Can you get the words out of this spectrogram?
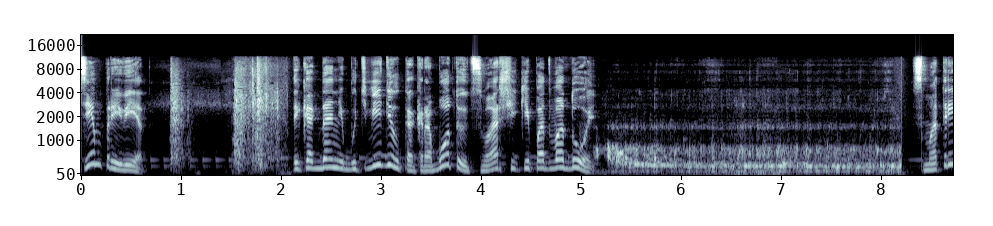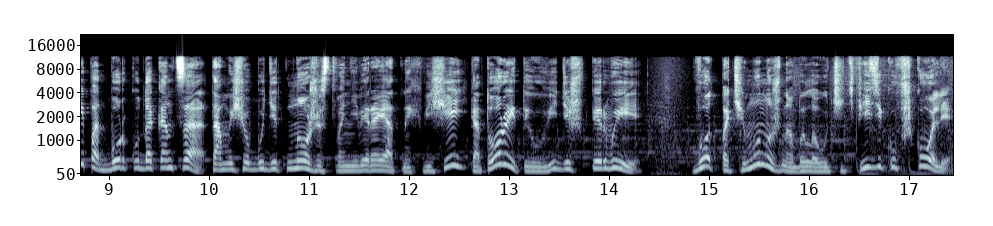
Всем привет! Ты когда-нибудь видел, как работают сварщики под водой? Смотри подборку до конца, там еще будет множество невероятных вещей, которые ты увидишь впервые. Вот почему нужно было учить физику в школе.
